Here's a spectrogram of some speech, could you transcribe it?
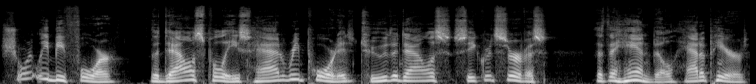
Shortly before, the Dallas police had reported to the Dallas Secret Service that the handbill had appeared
